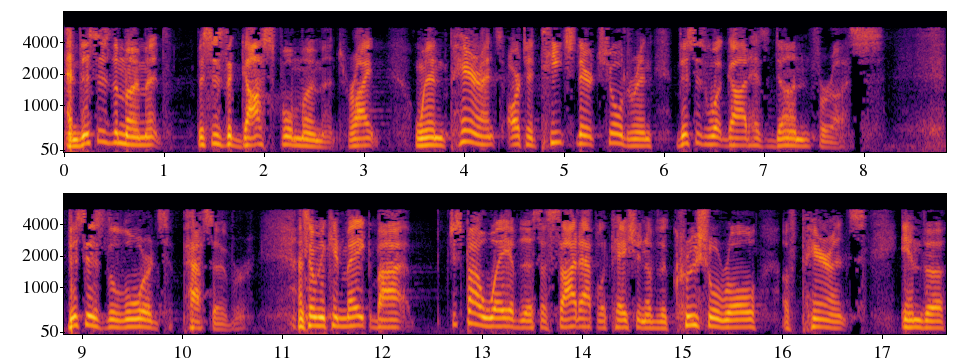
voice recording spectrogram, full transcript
And this is the moment, this is the gospel moment, right? When parents are to teach their children, this is what God has done for us. This is the Lord's Passover. And so we can make by, just by way of this, a side application of the crucial role of parents in the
